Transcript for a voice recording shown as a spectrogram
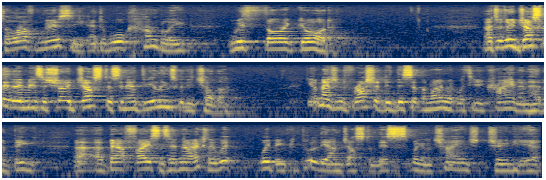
to love mercy, and to walk humbly with thy God? Uh, to do justly there means to show justice in our dealings with each other. You imagine if Russia did this at the moment with Ukraine and had a big uh, about face and said, no, actually, we have been completely unjust in this. We're going to change tune here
